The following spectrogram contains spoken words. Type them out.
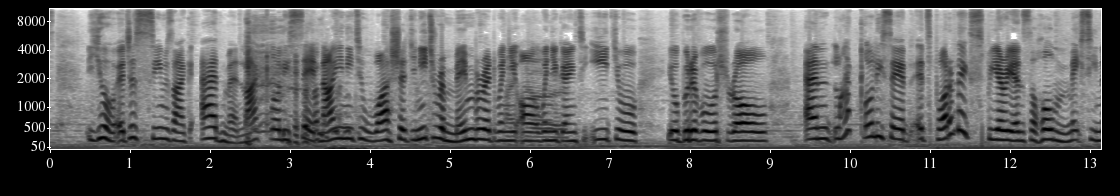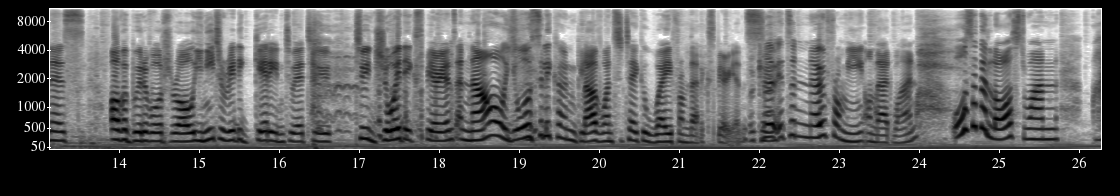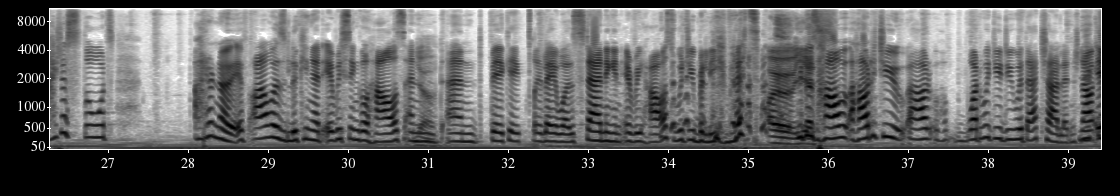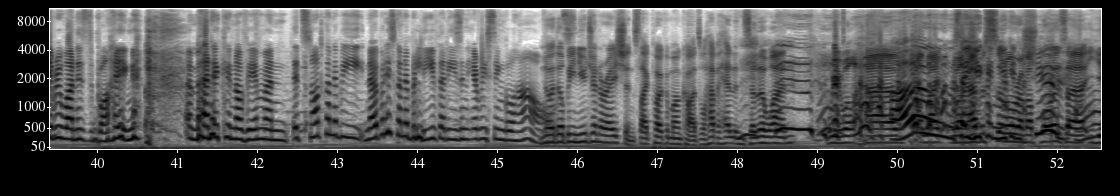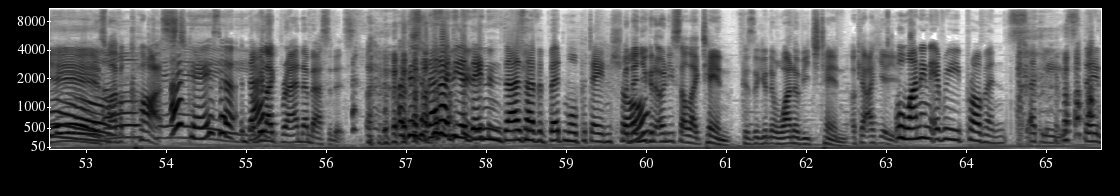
yo, it just seems like admin. Like Xoli said, now you need to wash it. You need to remember it when you are when you're going to eat your your boerewors roll. And like Lolly said, it's part of the experience, the whole messiness of a boerewors roll. You need to really get into it to to enjoy the experience. And now your silicone glove wants to take away from that experience. So it's a no from me on that one. Also, the last one, I just thought I don't know if I was looking at every single house and Yeah. and Bheki Cele was standing in every house, would you believe it? Oh, because yes. how how did you how what would you do with that challenge? Now everyone is buying a mannequin of him, and it's not going to be nobody's going to believe that he's in every single house. No, there'll be new generations like Pokemon cards. We'll have a Helen Zille one. we will have. Oh, like, we'll so have you a can- Cyril you can choose. Ramaphosa. Yes, we'll have a oh, cast. Okay, so They'll be like brand ambassadors. okay, so that idea then does have a bit more potential. but then you can only sell like 10 because you're going to one of each 10. Okay, I hear you. Well, one in every province at least. then,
